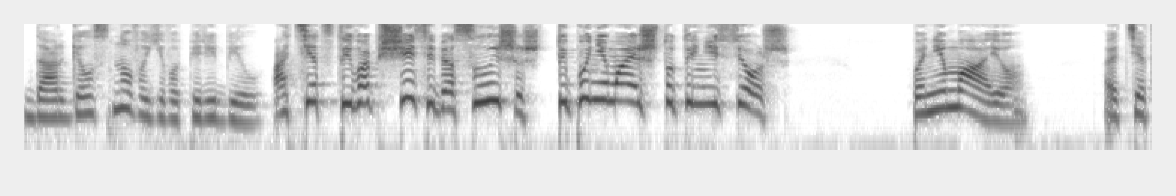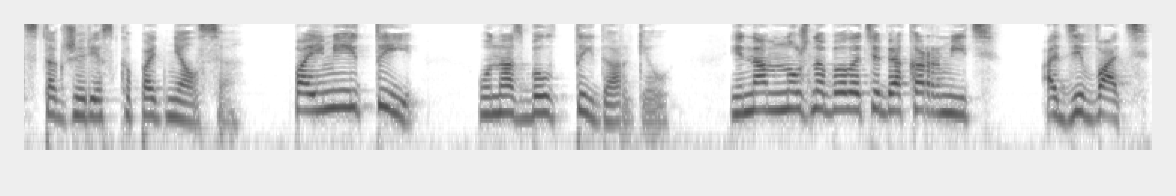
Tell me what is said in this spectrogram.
Даргел снова его перебил. «Отец, ты вообще себя слышишь? Ты понимаешь, что ты несешь?» «Понимаю». Отец также резко поднялся. «Пойми и ты. У нас был ты, Даргел. И нам нужно было тебя кормить, одевать.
